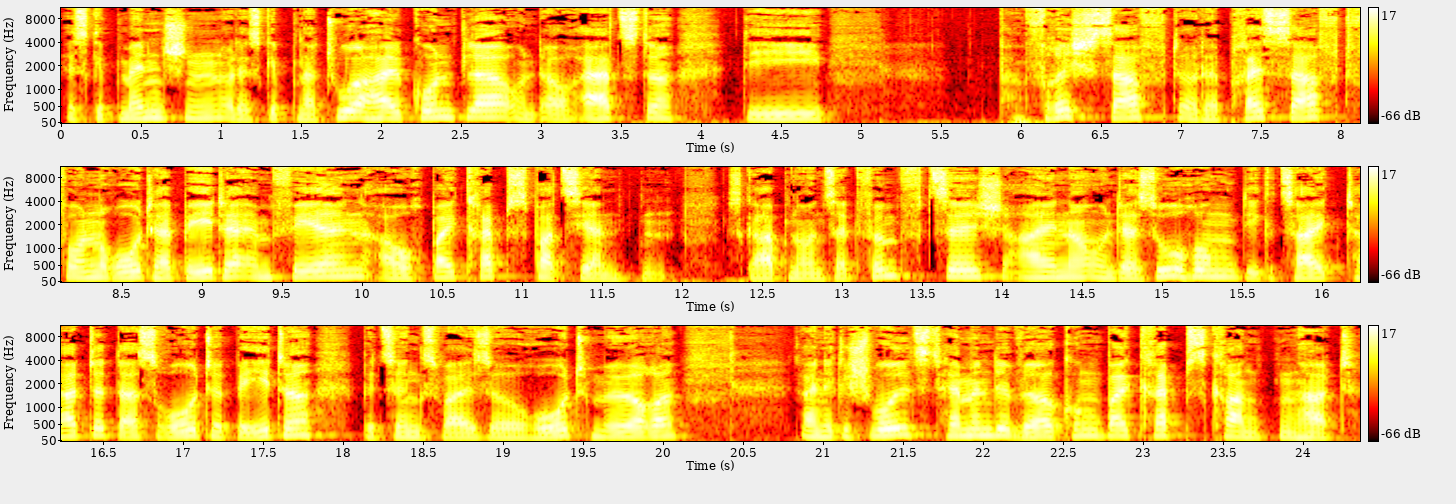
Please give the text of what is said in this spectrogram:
Es gibt Menschen oder es gibt Naturheilkundler und auch Ärzte, die Frischsaft oder Presssaft von roter Beete empfehlen, auch bei Krebspatienten. Es gab 1950 eine Untersuchung, die gezeigt hatte, dass rote Beete bzw. Rotmöhre eine geschwulsthemmende Wirkung bei Krebskranken hat.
